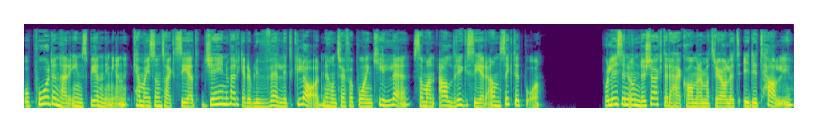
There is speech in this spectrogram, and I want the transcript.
och på den här inspelningen kan man ju som sagt se att Jane verkade bli väldigt glad när hon träffar på en kille som man aldrig ser ansiktet på. Polisen undersökte det här kameramaterialet i detalj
